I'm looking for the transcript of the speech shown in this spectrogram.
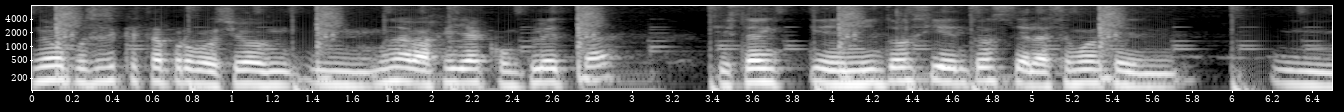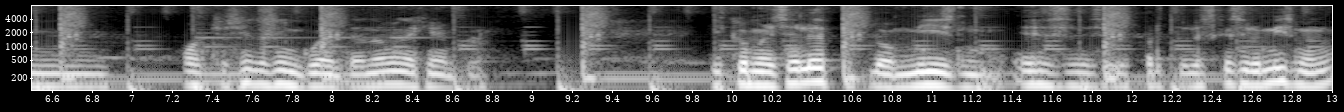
no, pues es que esta promoción, mm, una vajilla completa, si está en, 1200, se la hacemos en 850, ¿no? Un ejemplo. Y comerciales, pues lo mismo, es, es, es, casi lo mismo, ¿no?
